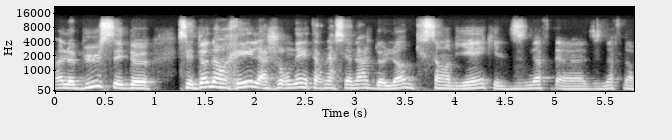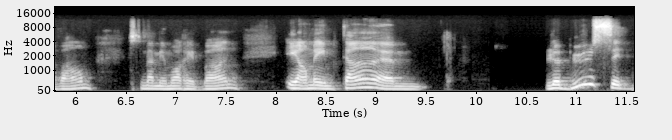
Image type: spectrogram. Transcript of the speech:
Hein, le but, c'est d'honorer la Journée internationale de l'homme qui s'en vient, qui est le 19, euh, novembre, si ma mémoire est bonne. Et en même temps, euh, le but, c'est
